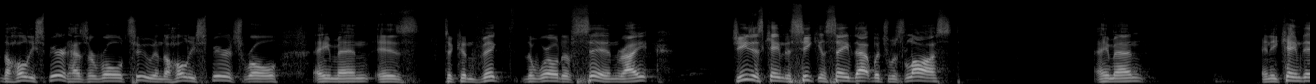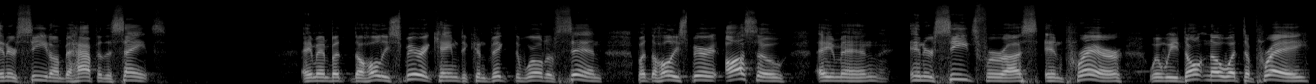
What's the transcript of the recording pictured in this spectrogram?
the Holy Spirit has a role too. And the Holy Spirit's role, amen, is to convict the world of sin, right? Jesus came to seek and save that which was lost. Amen. And he came to intercede on behalf of the saints. Amen. But the Holy Spirit came to convict the world of sin. But the Holy Spirit also, amen, intercedes for us in prayer when we don't know what to pray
